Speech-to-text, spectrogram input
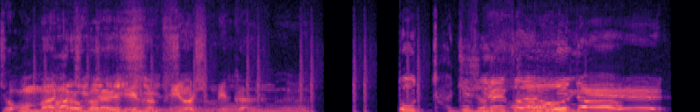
조금만 기다리시오. 얘가 필요하십니까? 또 찾으셨어요? 예.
